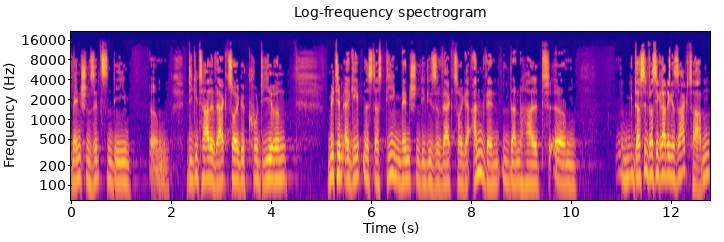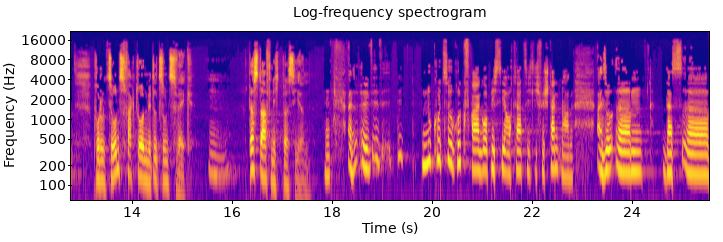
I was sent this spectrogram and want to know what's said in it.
Menschen sitzen, die digitale Werkzeuge kodieren, mit dem Ergebnis, dass die Menschen, die diese Werkzeuge anwenden, dann halt ähm, das sind, was Sie gerade gesagt haben, Produktionsfaktoren Mittel zum Zweck. Das darf nicht passieren. Also äh, nur kurze Rückfrage, ob ich Sie auch tatsächlich verstanden habe. Also ähm, das, äh,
